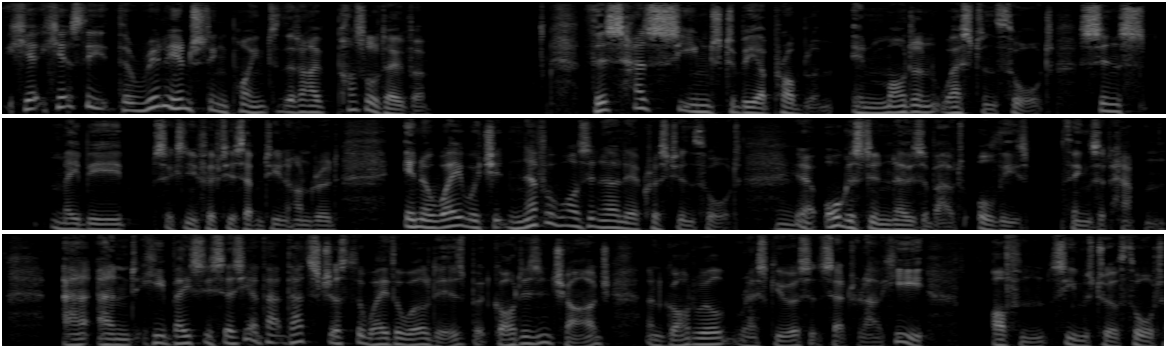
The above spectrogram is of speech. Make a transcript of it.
here, here's the, the really interesting point that I've puzzled over. This has seemed to be a problem in modern Western thought since maybe 1650, 1700, in a way which it never was in earlier Christian thought. Mm. You know, Augustine knows about all these things that happen. and he basically says, yeah, that, that's just the way the world is, but God is in charge and God will rescue us, etc. Now, he often seems to have thought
